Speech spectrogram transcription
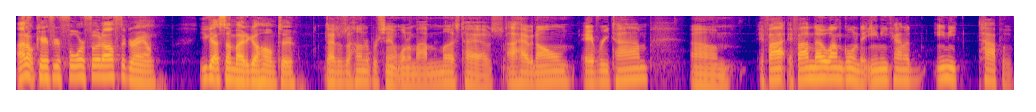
I don't care if you're four foot off the ground. You got somebody to go home to. That is hundred percent one of my must haves. I have it on every time. Um, if I if I know I'm going to any kind of any type of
